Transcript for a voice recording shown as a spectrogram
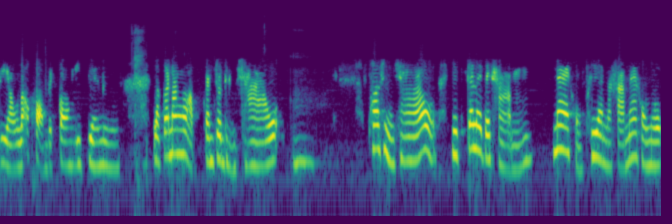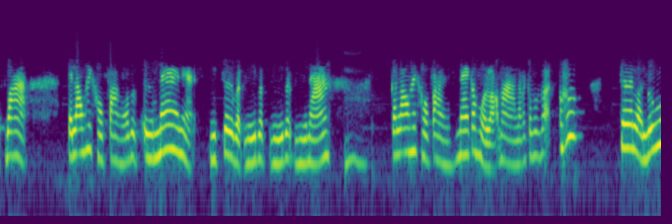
เดียว แล้วเอาของไปกองอีกเตียงหนึ่งแล้วก็นั่งหลับกันจนถึงเช้าอืมพอถึงเช้านิดก็เลยไปถามแม่ของเพื่อนนะคะ แม่ของนกว่า ไปเล่าให้เขาฟังว่าแบบเออแม่เนี่ยนิดเจอแบบนี้แบบนี้แบบนี้นะอืมก็เล่าให้เขาฟัง แม่ก็หัวเราะมาแล้วมันก็บอกว่าอ้าวเจอเหรอลู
